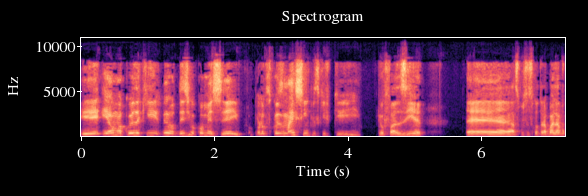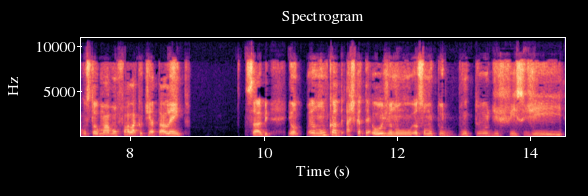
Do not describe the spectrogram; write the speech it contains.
E, e, é uma coisa que, meu, desde que eu comecei, uma das coisas mais simples que, que, que eu fazia, é, as pessoas que eu trabalhava costumavam falar que eu tinha talento sabe? Eu, eu nunca, acho que até hoje eu não, eu sou muito muito difícil de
